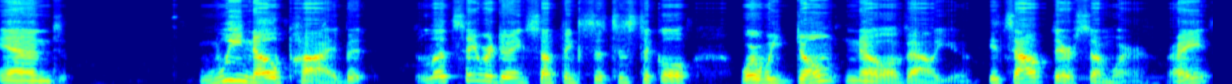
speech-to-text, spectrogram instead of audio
And we know pi, but let's say we're doing something statistical where we don't know a value. It's out there somewhere, right?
